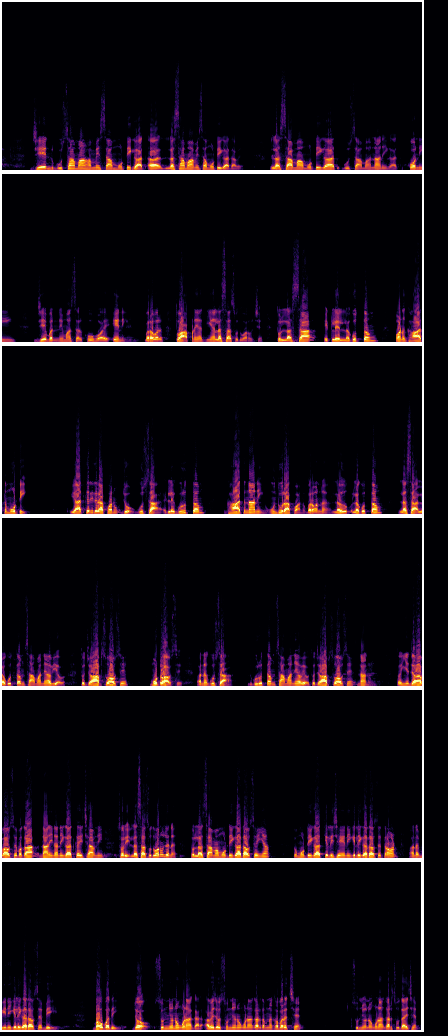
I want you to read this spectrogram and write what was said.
જે ગુસ્સામાં હંમેશા મોટી ઘાત લસામાં હંમેશા મોટી ઘાત આવે. લસામાં મોટી ઘાત ગુસ્સામાં નાની ઘાત. કોની? જે બંનેમાં સરખું હોય, એની. બરાબર? તો આપણે અહીંયા લસા શોધવાનું છે. તો લસા એટલે લઘુત્તમ, પણ ઘાત મોટી. યાદ કરી રાખવાનું? જો, ગુસ્સા એટલે ગુરુત્તમ, ઘાત નાની, ઊંધું રાખવાનું. બરાબર ને? લઘુ- લઘુત્તમ, લસા, લઘુત્તમ સામાન્ય અવયવ. તો જવાબ શું આવશે? મોટો આવશે. અને ગુસ્સા, ગુરુત્તમ સામાન્ય અવયવ. તો જવાબ શું આવશે? નાનું. તો અહીંયા જવાબ આવશે બગા, નાની નાની ઘાત કઈ છે આમની? સોરી લસા શોધવાનું છે ને? તો લસામાં મોટી ઘાત આવશે અહીંયા. તો મોટી ઘાત કેટલી છે? એની કેટલી ઘાત આવશે? ત્રણ અને બીની કેટલી ઘાત આવશે? બે. બહુપદી. જો, શૂન્યનો ગુણાકાર. હવે જો શૂન્યનો ગુણાકાર તમને ખબર જ છે. શૂન્યનો ગુણાકાર શું થાય છે?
